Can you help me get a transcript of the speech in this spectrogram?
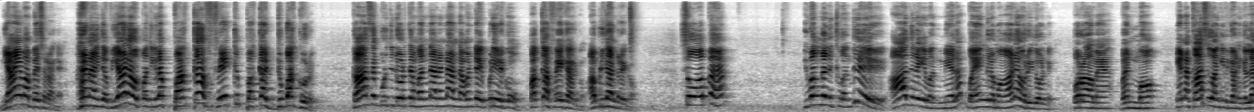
நியாயமா பேசுறாங்க. ஆனா இந்த வியானாவை பாத்தீங்கன்னா பக்கா ஃபேக்கு பக்கா டுபாக்கூர் காசை கொடுத்துட்டு ஒருத்தன் வந்தானன்னா அந்த அவன்கிட்ட எப்படி இருக்கும்? பக்கா ஃபேக்கா இருக்கும். அப்படிதான் இருக்கும். ஸோ அப்போ இவங்களுக்கு வந்து ஆதிரை வந்து மேலே பயங்கரமான ஒரு இது ஒன்று பொறாமை வன்மம் என்ன காசு வாங்கியிருக்கானுங்கல்ல?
